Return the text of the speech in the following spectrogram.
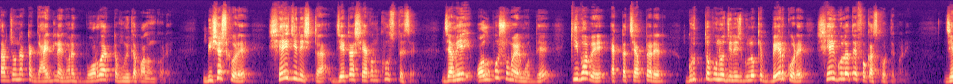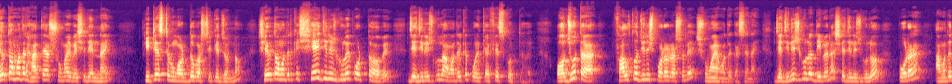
তার জন্য একটা গাইডলাইন অনেক বড় একটা ভূমিকা পালন করে। বিশেষ করে সেই জিনিসটা যেটা সে এখন খুঁজতেছে যে আমি এই অল্প সময়ের মধ্যে কীভাবে একটা চ্যাপ্টারের গুরুত্বপূর্ণ জিনিসগুলোকে বের করে সেইগুলোতে ফোকাস করতে পারি। যেহেতু আমাদের হাতে আর সময় বেশি দিন নাই প্রিটেস্ট এবং অর্ধবার্ষিকীর জন্য, সেহেতু আমাদেরকে সেই জিনিসগুলোই পড়তে হবে যে জিনিসগুলো আমাদেরকে পরীক্ষায় ফেস করতে হয়। অযথা ফালতু জিনিস পড়ার আসলে সময় আমাদের কাছে নাই। যে জিনিসগুলো দিবে না, সে জিনিসগুলো পড়া আমাদের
